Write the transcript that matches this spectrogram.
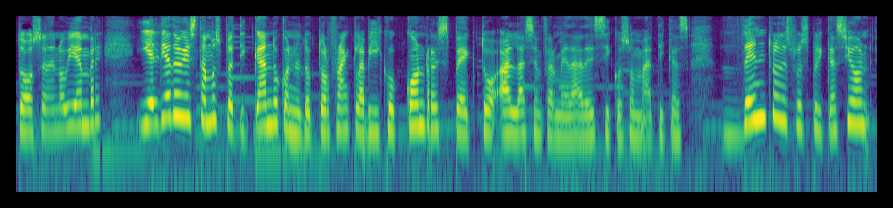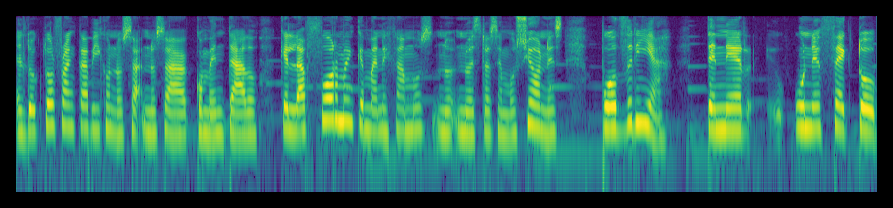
12 de noviembre. Y el día de hoy estamos platicando con el doctor Frank Clavijo con respecto a las enfermedades psicosomáticas. Dentro de su explicación, el doctor Frank Clavijo nos ha, comentado que la forma en que manejamos nu- nuestras emociones podría tener un efecto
